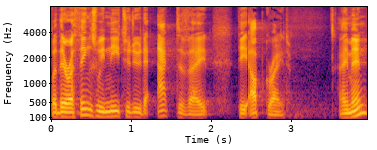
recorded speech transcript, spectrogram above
But there are things we need to do to activate the upgrade. Amen?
